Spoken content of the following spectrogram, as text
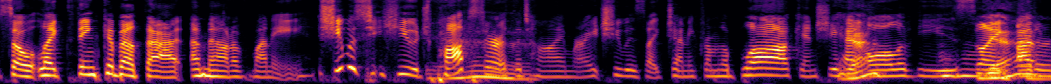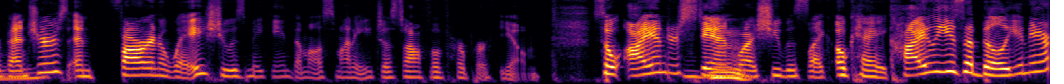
So, like, think about that amount of money. She was a huge pop star at the time, right? She was like Jenny from the Block, and she had Yeah. all of these Mhm. like Yeah. other ventures. And far and away, she was making the most money just off of her perfume. So, I understand Mhm. why she was like, okay, Kylie is a billionaire.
